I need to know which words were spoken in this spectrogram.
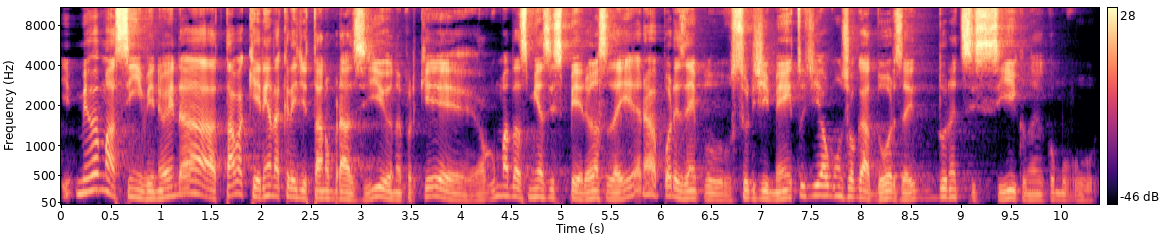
e mesmo assim, Vini, eu ainda tava querendo acreditar no Brasil, né? Porque alguma das minhas esperanças aí era, por exemplo, o surgimento de alguns jogadores aí durante esse ciclo, né? Como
